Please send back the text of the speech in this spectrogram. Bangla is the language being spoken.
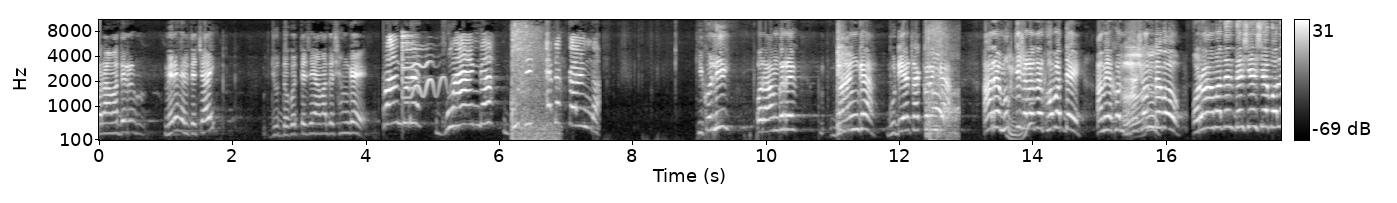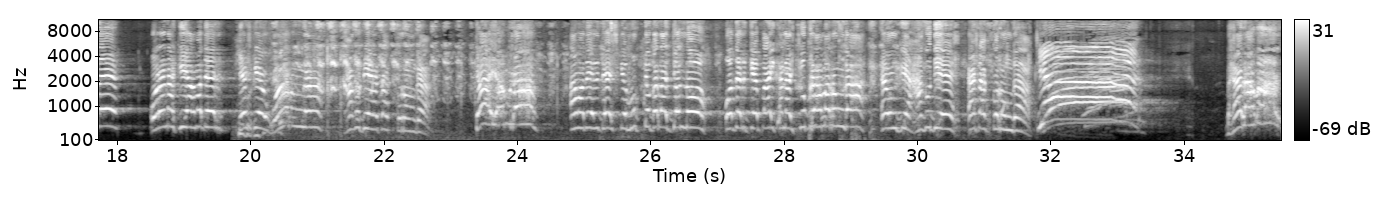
ওরা আমাদের মেরে ফেলতে চায় যুদ্ধ করতে চায় আমাদের সঙ্গে। কি করলি? ওরা গাঙ্গা গুডি অ্যাটাক করেঙ্গা আরে মুক্তি সেনাদের খবর দে আমি এখন ভাষণ দেব। ওরা আমাদের দেশে এসে বলে ওরা নাকি আমাদের দেশকে অ্যাটাক করঙ্গা। তাই আমরা আমাদের দেশকে মুক্ত করার জন্য ওদেরকে পায়খানায় চুপড়া মারুঙ্গা এবং কি হাগু দিয়ে অ্যাটাক করুঙ্গা। ভেড়া আমার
